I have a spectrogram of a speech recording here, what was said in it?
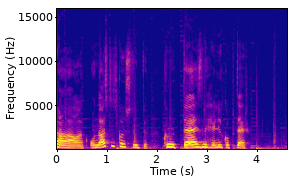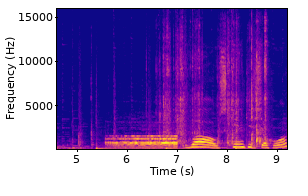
Так, у нас тут конструктор. Крутезний гелікоптер. Вау, скільки всього.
